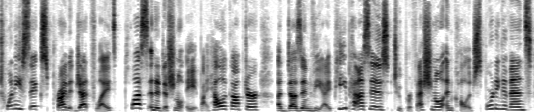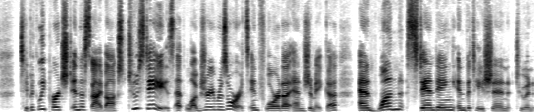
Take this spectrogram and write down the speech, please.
26 private jet flights plus an additional 8 by helicopter a dozen vip passes to professional and college sporting events typically perched in the skybox two stays at luxury resorts in florida and jamaica and one standing invitation to an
